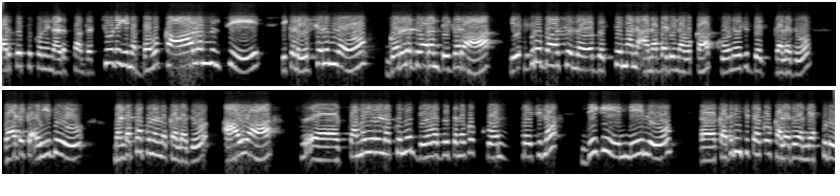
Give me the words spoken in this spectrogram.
పరిపెత్తుకొని నడుస్తూ ఉంటాడు. చూడు ఈయన బహుకాలం నుంచి ఇక్కడ ఎర్శలంలో గొర్రెల ద్వారం దగ్గర ఎబ్రు భాషలో వ్యక్తిమని అనబడిన ఒక కోనేటి గలదు. వాటికి ఐదు మండపములను కలదు. ఆయా సమయులకును దేవదూతలకు కోనేటిలో దిగి నీళ్ళు కదిలించుటకు కలదు అన్నప్పుడు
